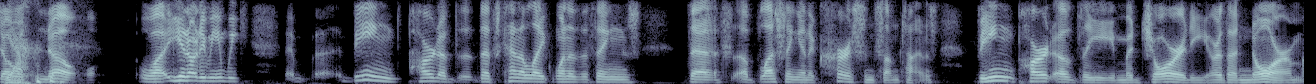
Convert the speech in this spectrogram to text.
don't yeah. know what you know what I mean. We being part of the, that's kind of like one of the things that's a blessing and a curse and sometimes being part of the majority or the norm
